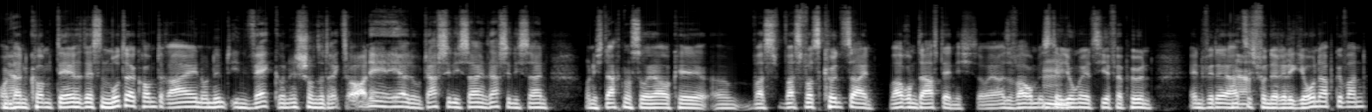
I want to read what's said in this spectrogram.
Und Ja. dann kommt der, dessen Mutter kommt rein und nimmt ihn weg und ist schon so direkt so, oh nee, nee, du darfst sie nicht sein, darfst sie nicht sein. Und ich dachte noch so, ja, okay, ähm, was, was, was könnte sein? Warum darf der nicht? So, ja, also warum ist Hm. der Junge jetzt hier verpönt? Entweder er hat Ja. sich von der Religion abgewandt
